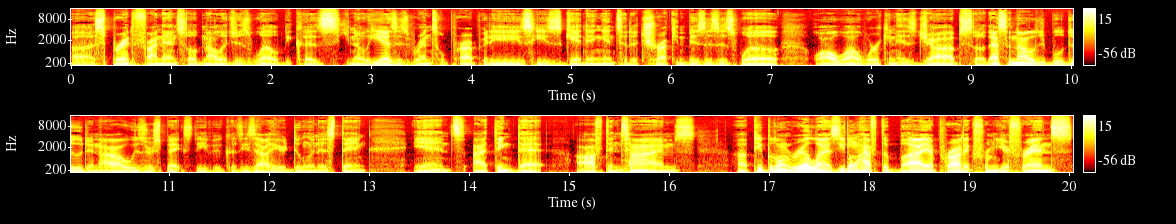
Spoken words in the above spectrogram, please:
uh, spread financial knowledge as well because you know he has his rental properties. He's getting into the trucking business as well all while working his job. So that's a knowledgeable dude and i always respect steve because he's out here doing his thing. And i think that oftentimes uh, people don't realize you don't have to buy a product from your friends.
